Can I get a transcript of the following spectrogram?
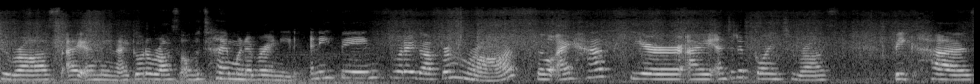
to Ross. I, I mean, I go to Ross all the time whenever I need anything. This is what I got from Ross. So I have here, I ended up going to Ross because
